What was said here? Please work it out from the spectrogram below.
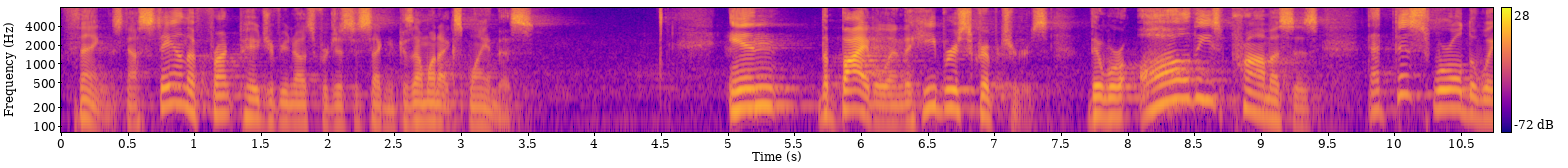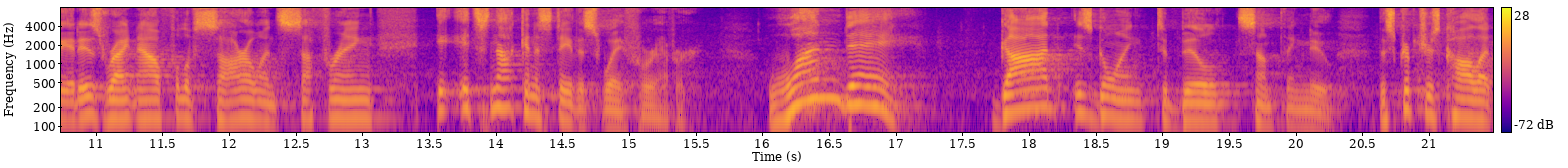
things. Now, stay on the front page of your notes for just a second because I want to explain this. In the Bible, in the Hebrew scriptures, there were all these promises that this world, the way it is right now, full of sorrow and suffering, it's not going to stay this way forever. One day, God is going to build something new. The scriptures call it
